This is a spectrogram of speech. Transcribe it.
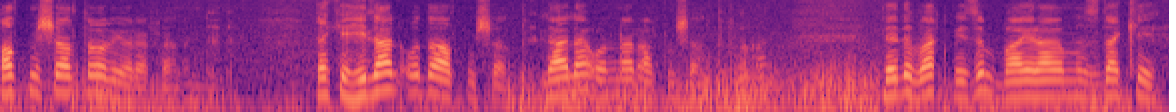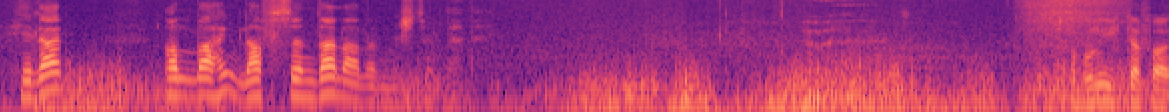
66 oluyor efendim dedi. Peki hilal o da 66. Lale onlar 66 falan. Dedi bak bizim bayrağımızdaki hilal Allah'ın lafzından alınmıştır dedi. Bunu ilk defa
